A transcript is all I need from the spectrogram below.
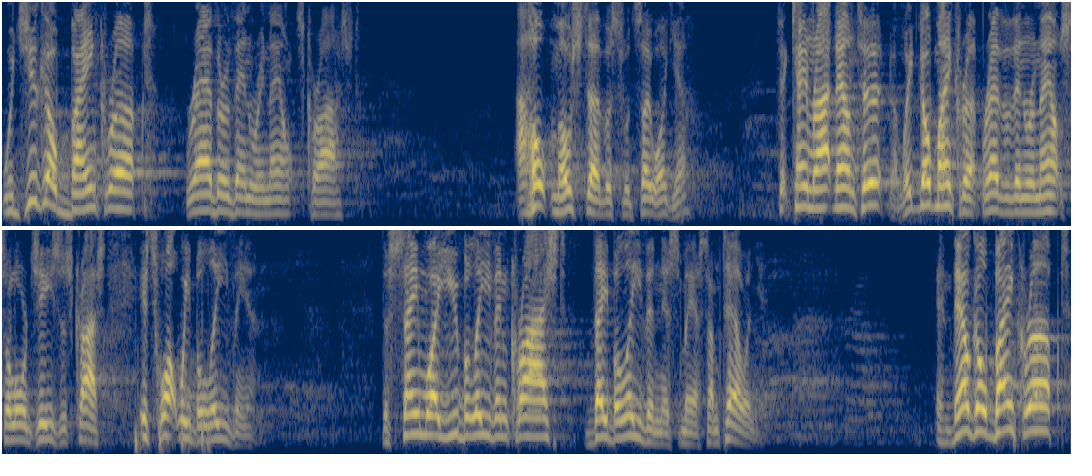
Would you go bankrupt rather than renounce Christ? I hope most of us would say, well, yeah. If it came right down to it, we'd go bankrupt rather than renounce the Lord Jesus Christ. It's what we believe in. The same way you believe in Christ, they believe in this mess, I'm telling you. And they'll go bankrupt,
